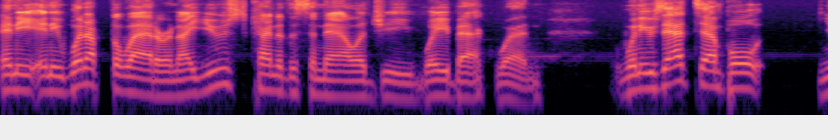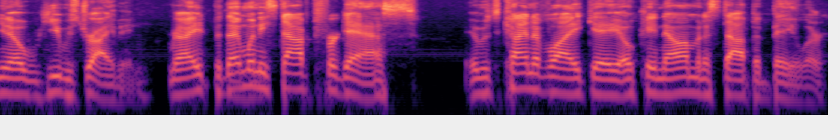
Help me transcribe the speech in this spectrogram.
and he and he went up the ladder. And I used kind of this analogy way back when. When he was at Temple, you know, he was driving, right? But then when he stopped for gas, it was kind of like a okay, now I'm gonna stop at Baylor.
